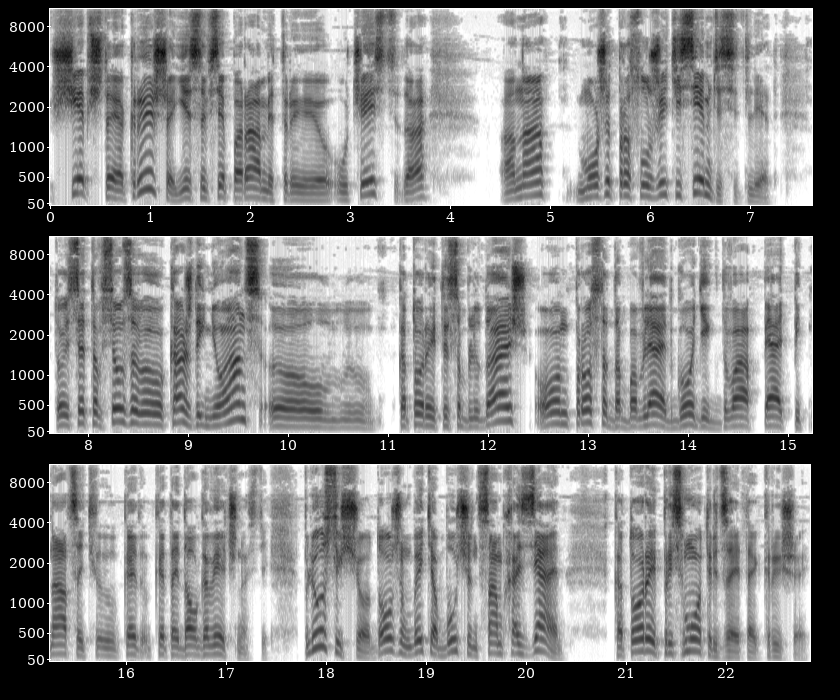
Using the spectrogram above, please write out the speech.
щепчатая крыша, если все параметры учесть, да, она может прослужить и 70 лет. То есть это все за каждый нюанс, э, который ты соблюдаешь, он просто добавляет годик, два, пять, пятнадцать э, к этой долговечности. Плюс еще должен быть обучен сам хозяин, который присмотрит за этой крышей.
